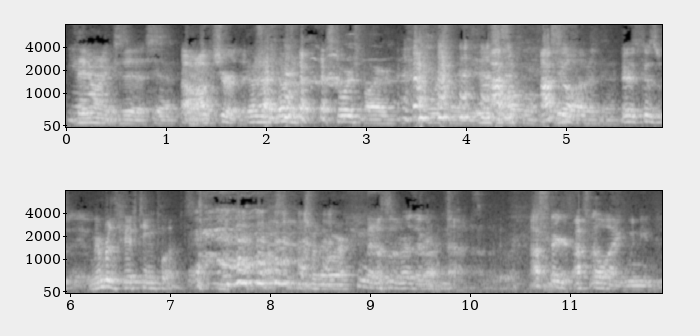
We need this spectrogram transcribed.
Yeah. They don't exist. Yeah. Oh, I'm sure There was, a, there was a storage fire. unfortunately. It was I, awful. I feel Yeah. because Remember the 15 floods? That's where they were. That's where they were. No, no. I figure. I feel like we need to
